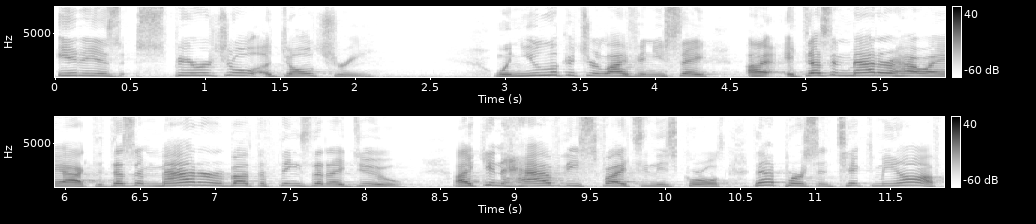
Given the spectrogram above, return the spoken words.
it is spiritual adultery. When you look at your life and you say, uh, it doesn't matter how I act, it doesn't matter about the things that I do. I can have these fights and these quarrels. That person ticked me off,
